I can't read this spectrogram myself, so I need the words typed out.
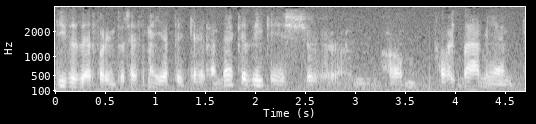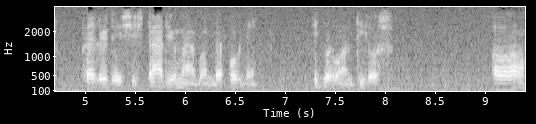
10 ezer forintos eszmeértékkel rendelkezik, és a fajt bármilyen fejlődési stádiumában befogni szigorúan tilos. A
